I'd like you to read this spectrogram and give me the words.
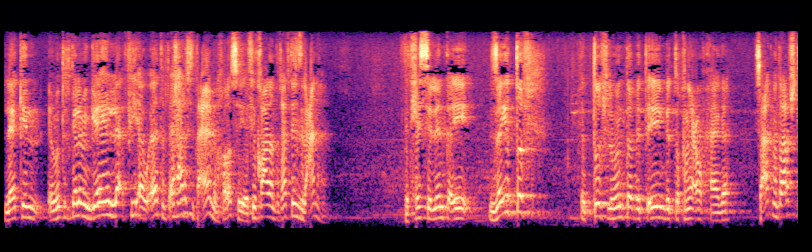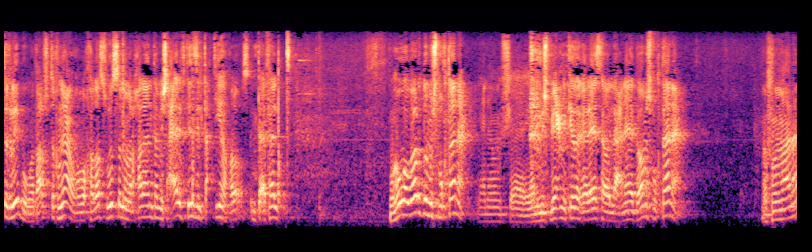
لكن وانت بتتكلم الجاهل لا في أوقات ما بتبقاش عارف تتعامل خلاص هي في قاعدة أنت مش عارف تنزل عنها. بتحس إن أنت إيه زي الطفل. الطفل وأنت بت إيه بتقنعه بحاجة. ساعات ما تعرفش تغلبه ما تعرفش تقنعه هو خلاص وصل لمرحلة أنت مش عارف تنزل تحتيها خلاص أنت قفلت. وهو برضه مش مقتنع يعني مش يعني مش بيعمل كده غلاسة ولا عناد هو مش مقتنع. مفهوم المعنى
